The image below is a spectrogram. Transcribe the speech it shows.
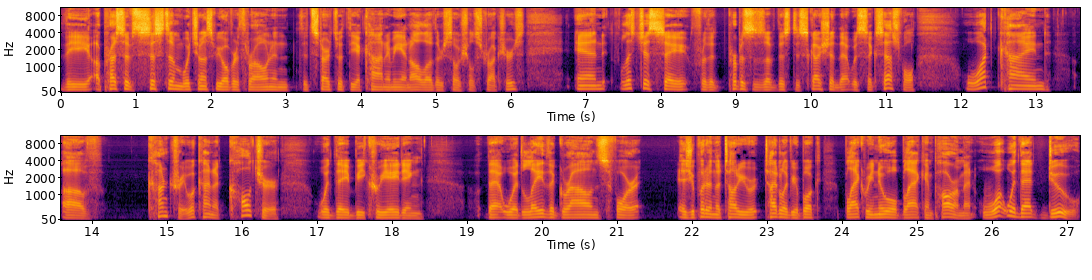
the oppressive system which must be overthrown, and it starts with the economy and all other social structures. And let's just say, for the purposes of this discussion that was successful, what kind of country, what kind of culture would they be creating that would lay the grounds for, as you put in the title of your book, Black Renewal, Black Empowerment. What would that do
